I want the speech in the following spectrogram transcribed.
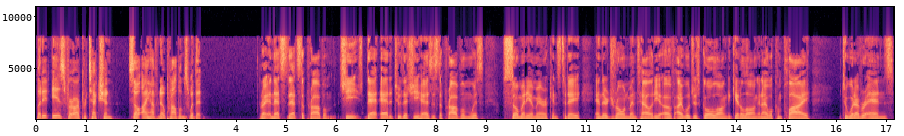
but it is for our protection, so I have no problems with it. Right, and that's that's the problem. She that attitude that she has is the problem with so many Americans today and their drone mentality of I will just go along to get along and I will comply to whatever ends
